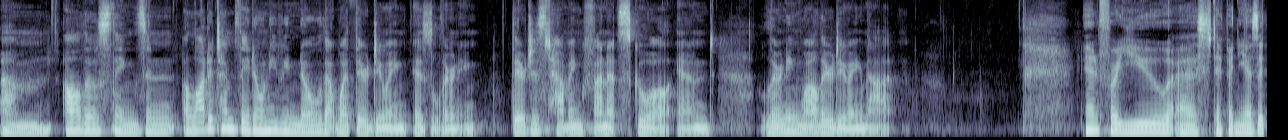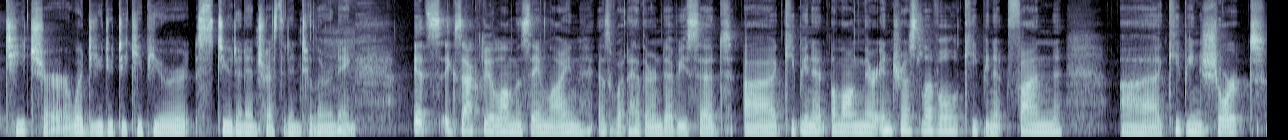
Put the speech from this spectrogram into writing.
um, all those things. And a lot of times they don't even know that what they're doing is learning. They're just having fun at school and learning while they're doing that. And for you, uh, Stephanie, as a teacher, what do you do to keep your student interested into learning? It's exactly along the same line as what Heather and Debbie said. Uh, keeping it along their interest level, keeping it fun, uh, keeping short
